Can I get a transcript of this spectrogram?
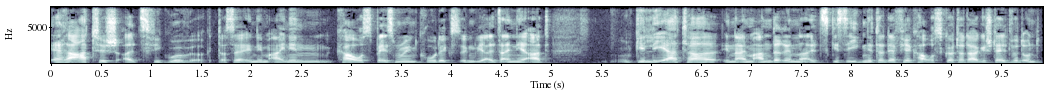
erratisch als Figur wirkt. Dass er in dem einen Chaos Space Marine Codex irgendwie als eine Art Gelehrter in einem anderen als Gesegneter der vier Chaosgötter dargestellt wird und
